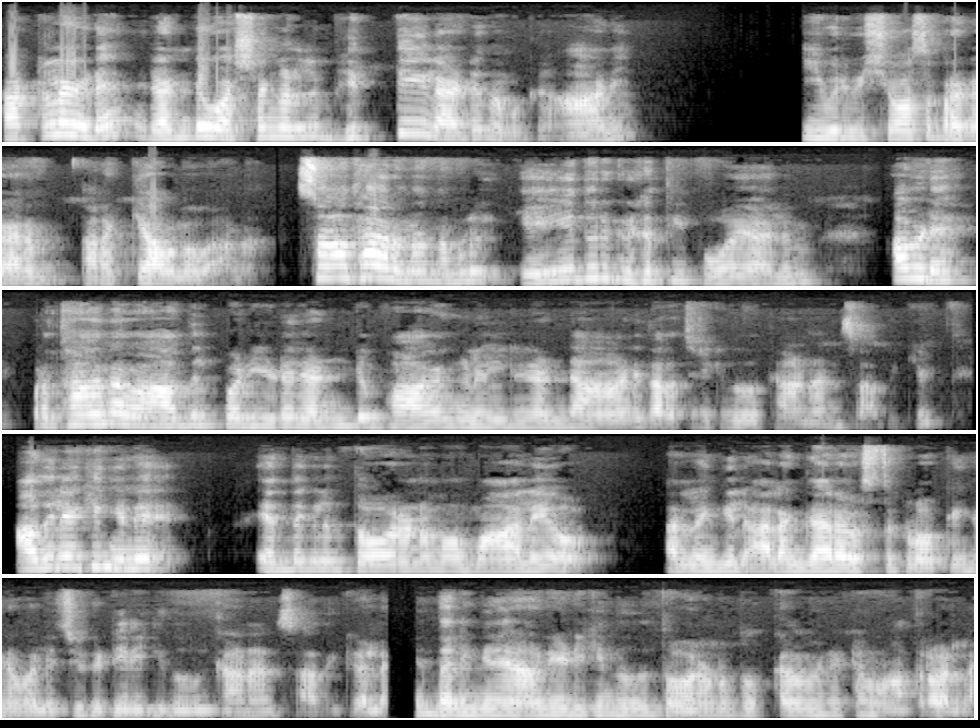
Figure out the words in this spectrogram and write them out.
കട്ടളയുടെ രണ്ട് വശങ്ങളിൽ ഭിത്തിയിലായിട്ട് നമുക്ക് ആണി ഈ ഒരു വിശ്വാസപ്രകാരം തറയ്ക്കാവുന്നതാണ്. സാധാരണ നമ്മൾ ഏതൊരു ഗൃഹത്തിൽ പോയാലും അവിടെ പ്രധാന വാതിൽപ്പടിയുടെ രണ്ട് ഭാഗങ്ങളിൽ രണ്ട് ആണി തറച്ചിരിക്കുന്നത് കാണാൻ സാധിക്കും. അതിലേക്ക് ഇങ്ങനെ എന്തെങ്കിലും തോരണമോ മാലയോ അല്ലെങ്കിൽ അലങ്കാര വസ്തുക്കളൊക്കെ ഇങ്ങനെ വലിച്ചു കെട്ടിയിരിക്കുന്നതും കാണാൻ സാധിക്കും അല്ലെ? എന്തായാലും ഇങ്ങനെ ആണിയടിക്കുന്നത് തോരണം തൂക്കാൻ വേണ്ടിയിട്ട് മാത്രമല്ല.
